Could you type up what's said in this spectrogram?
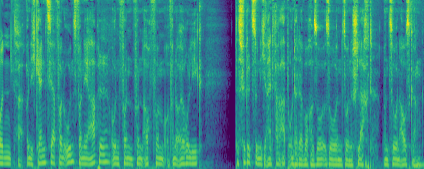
Und, ja, und ich kenne es ja von uns, von Neapel und von, von auch vom, von der Euroleague. Das schüttelst du nicht einfach ab unter der Woche, so, so, so eine Schlacht und so ein Ausgang.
